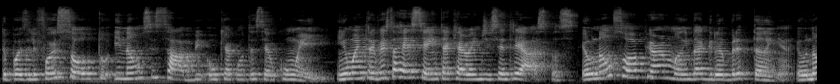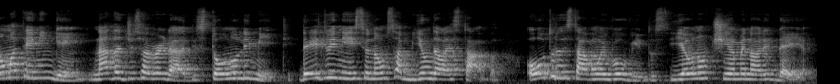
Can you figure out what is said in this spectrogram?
Depois ele foi solto e não se sabe o que aconteceu com ele. Em uma entrevista recente, a Karen disse entre aspas: "Eu não sou a pior mãe da Grã-Bretanha. Eu não matei ninguém. Nada disso é verdade. Estou no limite. Desde o início não sabia onde ela estava. Outros estavam envolvidos e eu não tinha a menor ideia.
